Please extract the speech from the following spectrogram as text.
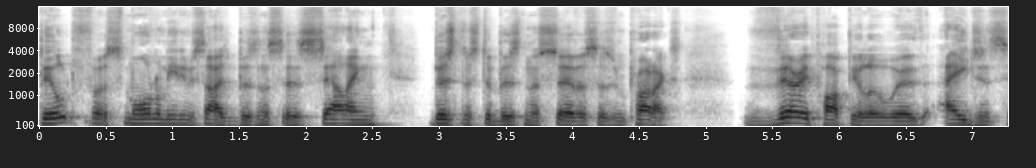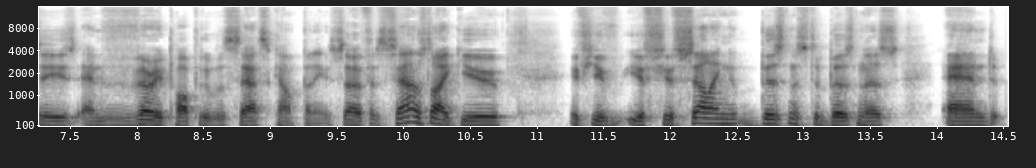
built for small and medium sized businesses selling business to business services and products. Very popular with agencies and very popular with SaaS companies. So if it sounds like you, if you if you're selling business to business and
